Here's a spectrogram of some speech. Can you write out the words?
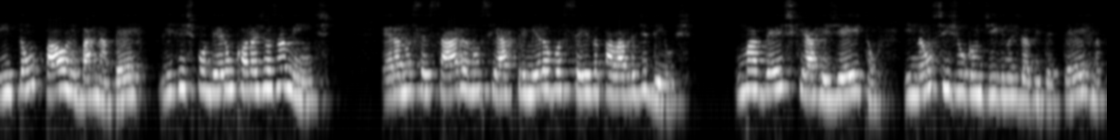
Então Paulo e Barnabé lhes responderam corajosamente: Era necessário anunciar primeiro a vocês a palavra de Deus. Uma vez que a rejeitam e não se julgam dignos da vida eterna,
